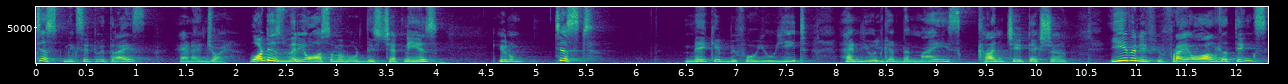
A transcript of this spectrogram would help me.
just mix it with rice and enjoy. What is very awesome about this chutney is, you know, just make it before you eat and you will get the nice crunchy texture even if you fry all the things,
